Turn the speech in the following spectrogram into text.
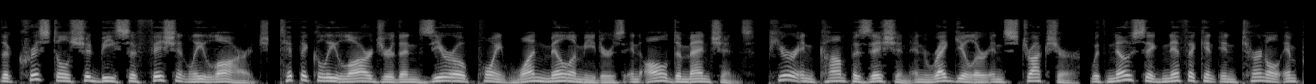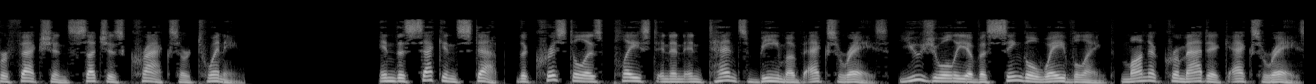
The crystal should be sufficiently large typically larger than 0.1 mm in all dimensions, pure in composition and regular in structure, with no significant internal imperfections such as cracks or twinning. In the second step, the crystal is placed in an intense beam of X-rays, usually of a single wavelength monochromatic X-rays,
